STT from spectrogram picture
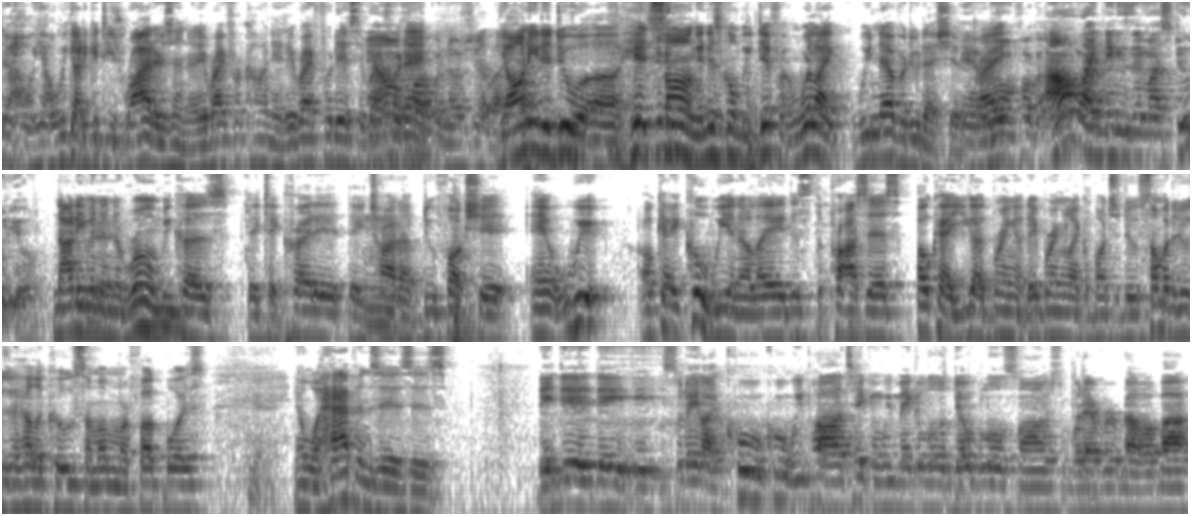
oh, "Yo, yo, we got to get these writers in there. They write for Kanye. They write for this. They Yeah, write for that. no shit like Y'all that. need to do a hit song and it's gonna be different." We're like, we never do that shit, Yeah, right? don't fuck I don't like niggas in my studio. Not even in the room mm-hmm. because they take credit. They try mm-hmm. to do fuck shit. And we okay, cool. We in LA. This is the process. Okay, you guys bring up. They bring like a bunch of dudes. Some of the dudes are hella cool. Some of them are fuck boys. And what happens is, is They did. They so they like cool, cool. We politicking. We make a little dope little songs, whatever. Blah blah blah.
